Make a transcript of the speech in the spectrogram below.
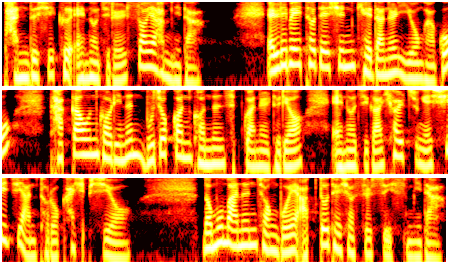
반드시 그 에너지를 써야 합니다. 엘리베이터 대신 계단을 이용하고 가까운 거리는 무조건 걷는 습관을 들여 에너지가 혈중에 쉬지 않도록 하십시오. 너무 많은 정보에 압도되셨을 수 있습니다.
